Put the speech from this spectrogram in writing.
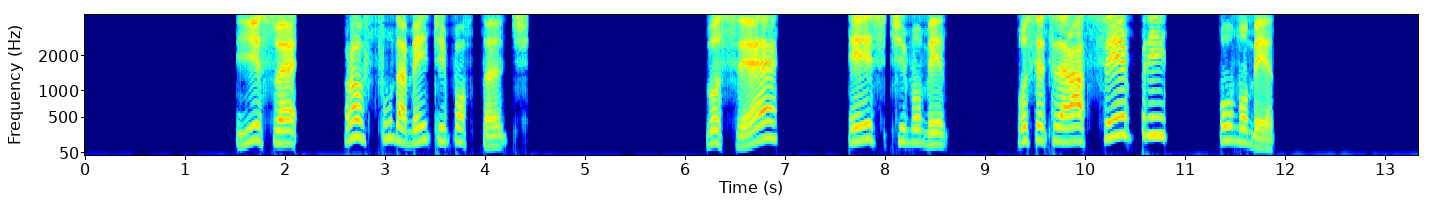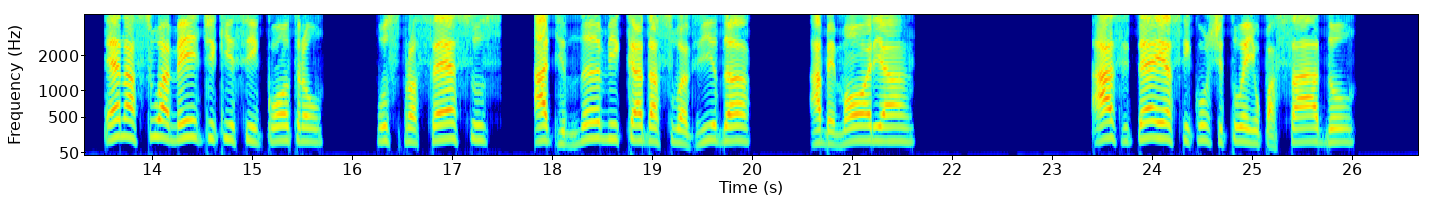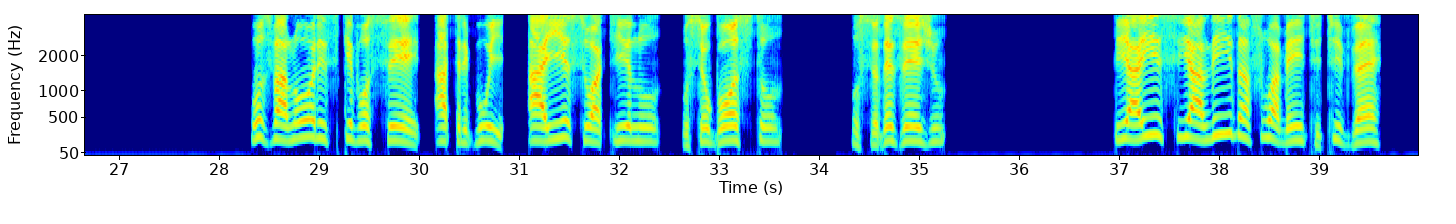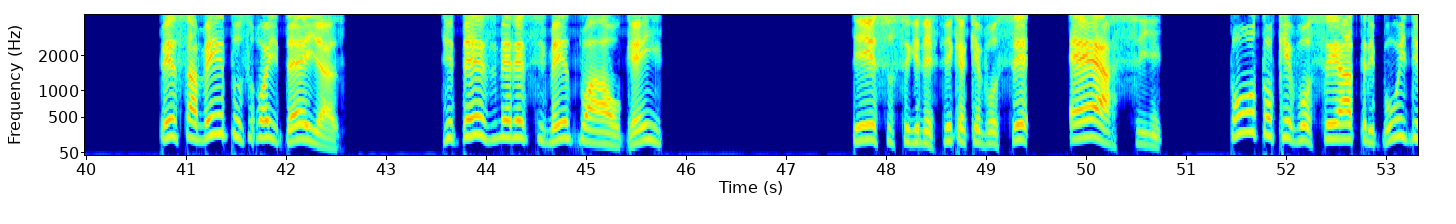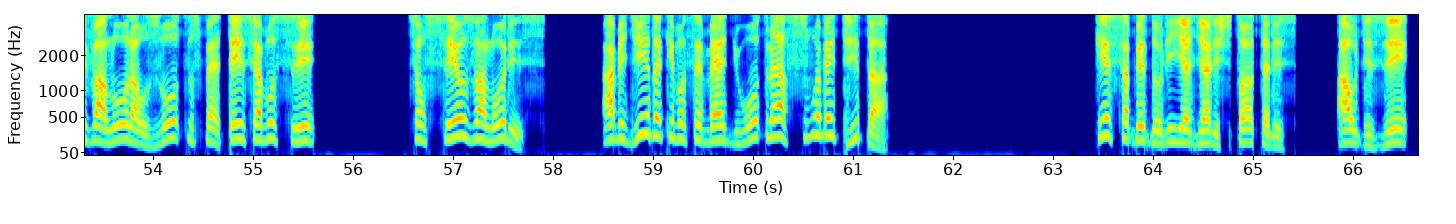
E isso é profundamente importante. Você é este momento. Você terá sempre o momento. É na sua mente que se encontram os processos, a dinâmica da sua vida, a memória, as ideias que constituem o passado, os valores que você atribui a isso, aquilo, o seu gosto, o seu desejo. E aí, se ali na sua mente tiver pensamentos ou ideias de desmerecimento a alguém, isso significa que você é assim. Tudo que você atribui de valor aos outros pertence a você. São seus valores. A medida que você mede o outro é a sua medida. Que sabedoria de Aristóteles ao dizer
